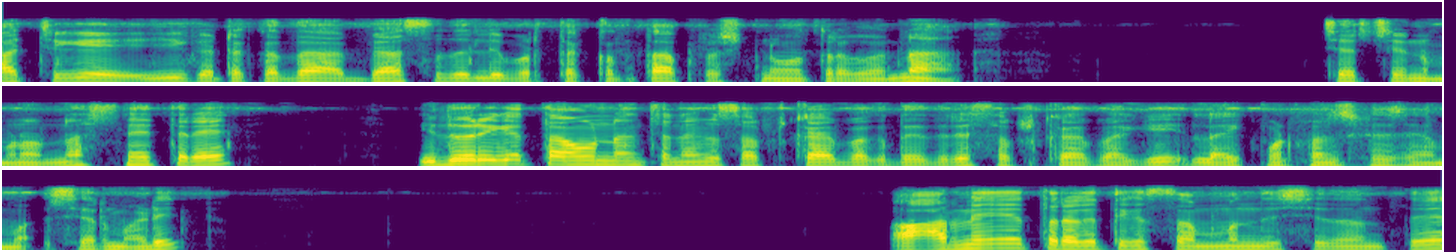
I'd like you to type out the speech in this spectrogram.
ಆಚೆಗೆ ಈ ಘಟಕದ ಅಭ್ಯಾಸದಲ್ಲಿ ಬರ್ತಕ್ಕಂಥ ಪ್ರಶ್ನೋತ್ತರಗಳನ್ನು ಚರ್ಚೆಯನ್ನು ಮಾಡೋಣ. ಸ್ನೇಹಿತರೆ, ಇದುವರೆಗೆ ತಾವು ನನ್ನ ಚಾನಲ್ಗೆ ಸಬ್ಸ್ಕ್ರೈಬ್ ಆಗದೇ ಇದ್ರೆ ಸಬ್ಸ್ಕ್ರೈಬ್ ಆಗಿ ಲೈಕ್ ಮಾಡಿ ಶೇರ್ ಮಾಡಿ. ಆರನೇ ತರಗತಿಗೆ ಸಂಬಂಧಿಸಿದಂತೆ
